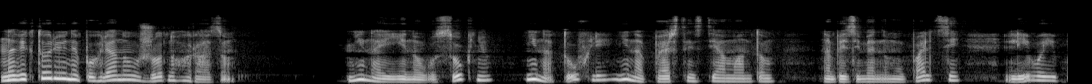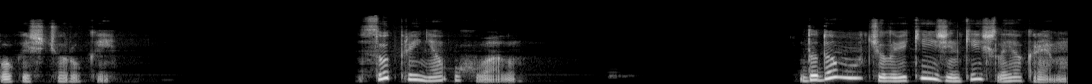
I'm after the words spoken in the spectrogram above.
На Вікторію не поглянув жодного разу ні на її нову сукню, ні на туфлі, ні на перстень з діамантом на безіменному пальці лівої поки що руки. Суд прийняв ухвалу. Додому чоловіки і жінки йшли окремо.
